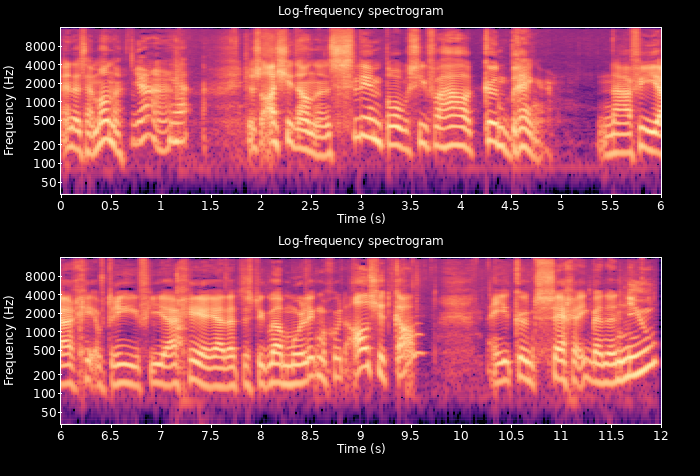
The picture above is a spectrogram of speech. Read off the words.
En dat zijn mannen. Ja. Ja. Dus als je dan een slim progressief verhaal kunt brengen. Na vier jaar of drie, vier jaar regeer, ja, dat is natuurlijk wel moeilijk. Maar goed, als je het kan. En je kunt zeggen, ik ben een nieuw.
